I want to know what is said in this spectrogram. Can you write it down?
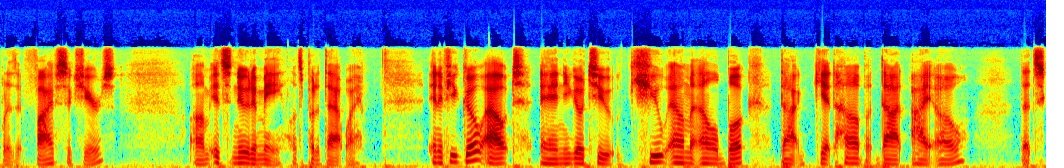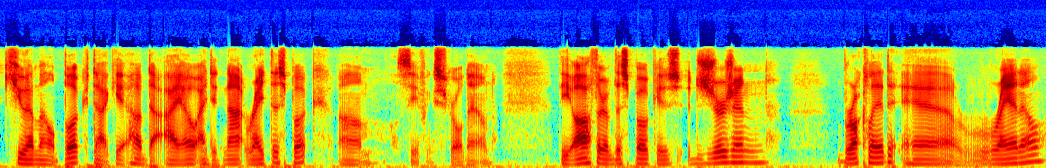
what is it, five, six years? Um, it's new to me, let's put it that way. And if you go out and you go to qmlbook.github.io, that's qmlbook.github.io. I did not write this book. Um, let's see if we can scroll down. The author of this book is Jurgen Brocklid uh, Ranel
